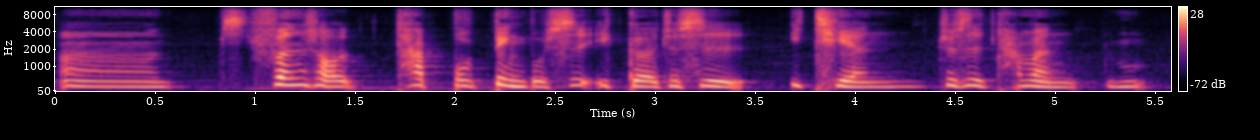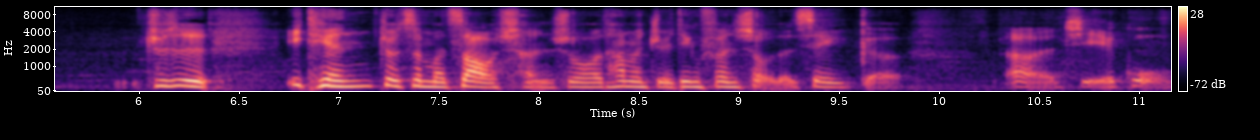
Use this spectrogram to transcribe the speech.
嗯、分手它不并不是一个就是一天，就是他们。就是一天就这么造成说他们决定分手的这个呃结果。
